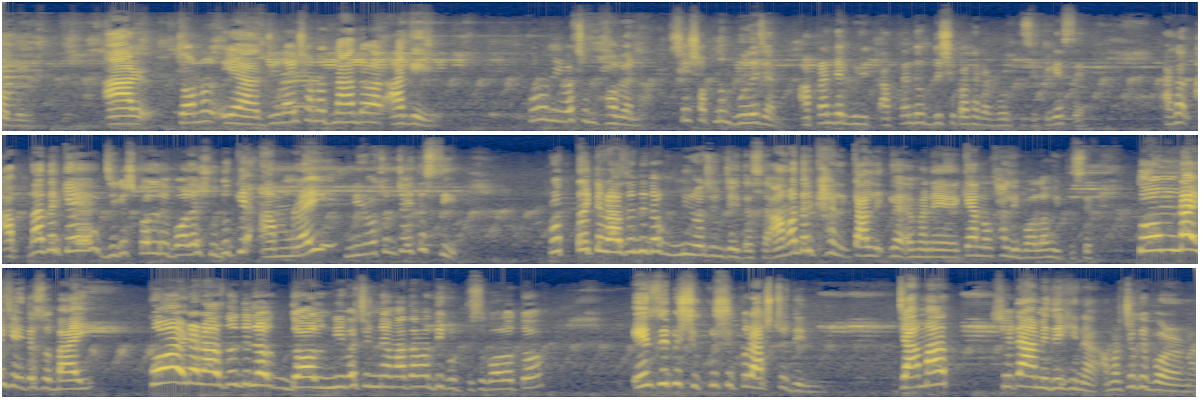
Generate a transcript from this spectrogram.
হবে। আর জন জুলাই সনদ না দেওয়ার আগে কোনো নির্বাচন হবে না। সে স্বপ্ন ভুলে যান। আপনাদের আপনাদের উদ্দেশ্যে কথাটা বলতেছি, ঠিক আছে? এখন আপনাদেরকে জিজ্ঞেস করলে বলে, শুধু কি আমরাই নির্বাচন চাইতেছি? প্রত্যেকটা রাজনৈতিক দল নির্বাচন চাইতেছে। আমাদের খালি কালি মানে কেন খালি বলা হইতেছে? তোমরাই চাইতেছো, ভাই। কয়টা রাজনৈতিক দল নির্বাচন নিয়ে মাতামাতি করতেছে বলো তো? এনসিপি শুক্র শুক্র রাষ্ট্রদিন। জামাত সেটা আমি দেখি না আমার চোখে পড়ে না।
